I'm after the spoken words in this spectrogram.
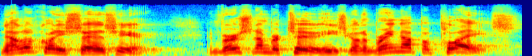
Now, look what he says here. In verse number two, he's going to bring up a place.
